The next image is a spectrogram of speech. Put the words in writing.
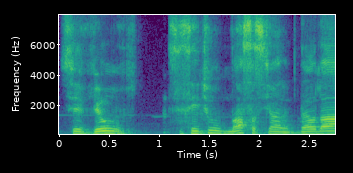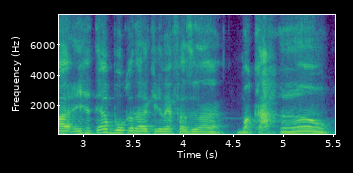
você vê o. Você sente o. Nossa senhora, dá, dá, enche até a boca na hora que ele vai fazer né, macarrão,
